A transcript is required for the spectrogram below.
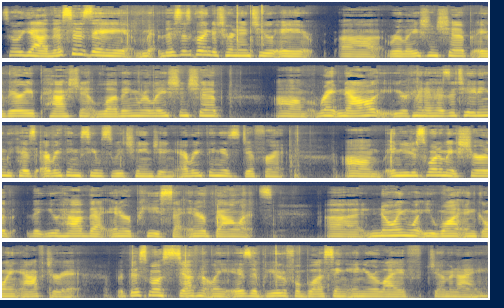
So yeah, this is a this is going to turn into a uh, relationship, a very passionate, loving relationship. Um, right now, you're kind of hesitating because everything seems to be changing. Everything is different. Um, and you just want to make sure that you have that inner peace, that inner balance, uh, knowing what you want and going after it. But this most definitely is a beautiful blessing in your life, Gemini,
